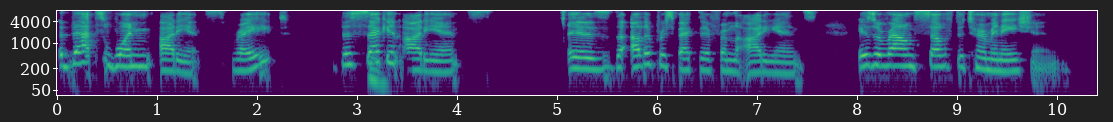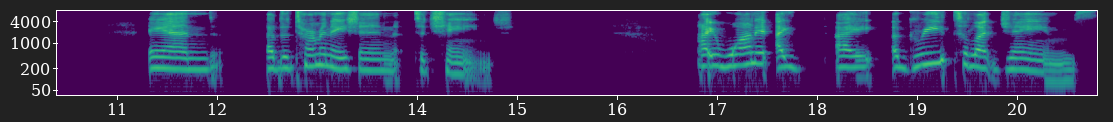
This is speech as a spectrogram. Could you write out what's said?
That's one audience, right? The second audience is the other perspective from the audience is around self determination and a determination to change. I wanted, I I agreed to let James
